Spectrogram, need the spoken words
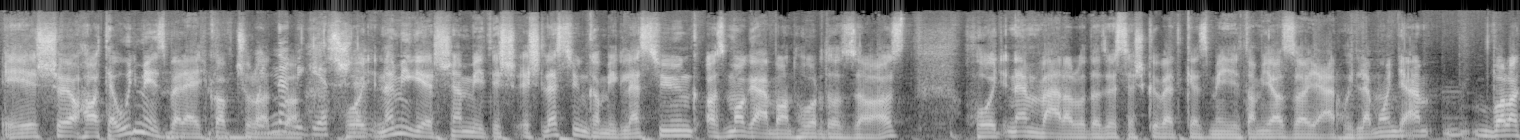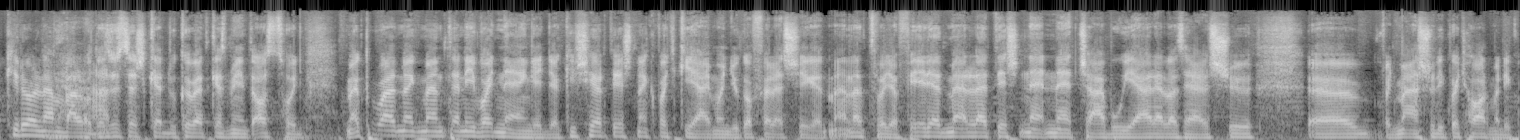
És ha te úgy mész bele egy kapcsolatba, Hogy nem ígérsz hogy semmit. nem ígér semmit, és, és leszünk, amíg leszünk, az magában hordozza azt, hogy nem vállalod az összes következményét, ami azzal jár, hogy lemondjál valakiről, nem vállalod az összes kedvű következményt azt, hogy megpróbáld megmenteni, vagy ne engedj a kísértésnek, vagy kiállj mondjuk a feleséged mellett, vagy a férjed mellett, és ne, ne csábúljál el az első, vagy második, vagy harmadik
